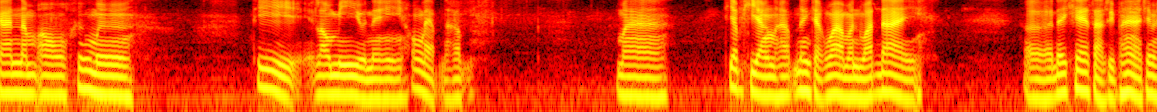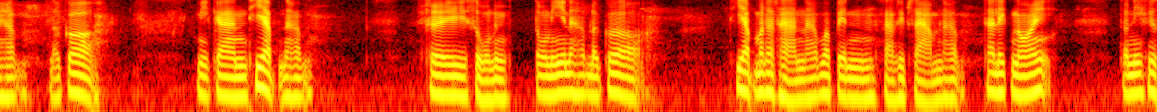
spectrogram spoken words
การนำเอาเครื่องมือที่เรามีอยู่ในห้องแลบนะครับ มาเทียบเคียงนะครับ เนื่องจากว่ามันวัดได้เอ่อได้แค่ 35 ใช่ไหมครับ แล้วก็มีการเทียบนะครับ เคยสูงถึงตรงนี้นะครับ แล้วก็ เทียบมาตรฐานนะครับว่าเป็น 33 นะครับ ถ้าเล็กน้อย ตอนนี้คือ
